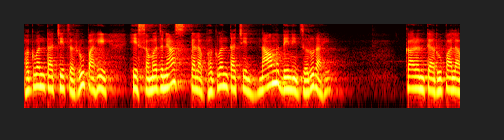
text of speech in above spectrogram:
भगवंताचेच रूप आहे हे समजण्यास त्याला भगवंताचे नाम देणे जरूर आहे. कारण त्या रूपाला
